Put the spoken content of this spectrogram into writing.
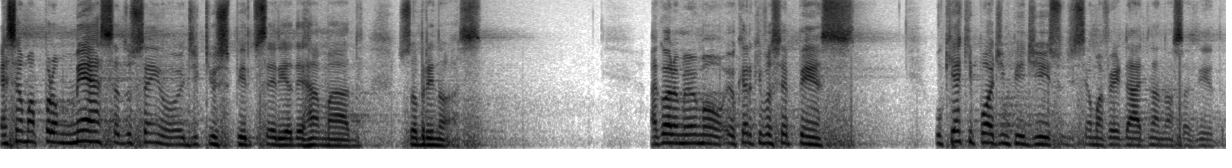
Essa é uma promessa do Senhor de que o Espírito seria derramado sobre nós. Agora, meu irmão, eu quero que você pense: o que é que pode impedir isso de ser uma verdade na nossa vida?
